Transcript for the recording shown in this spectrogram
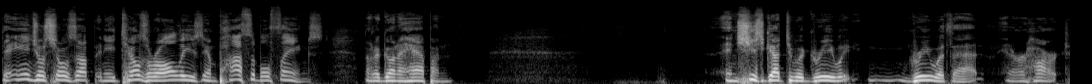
The angel shows up and he tells her all these impossible things that are going to happen. And she's got to agree with, agree with that in her heart.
